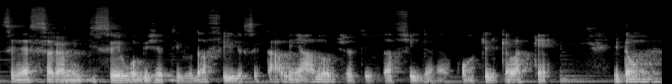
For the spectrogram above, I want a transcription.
sem necessariamente ser o objetivo da filha, sem estar alinhado ao objetivo da filha, né, com aquilo que ela quer. Então,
